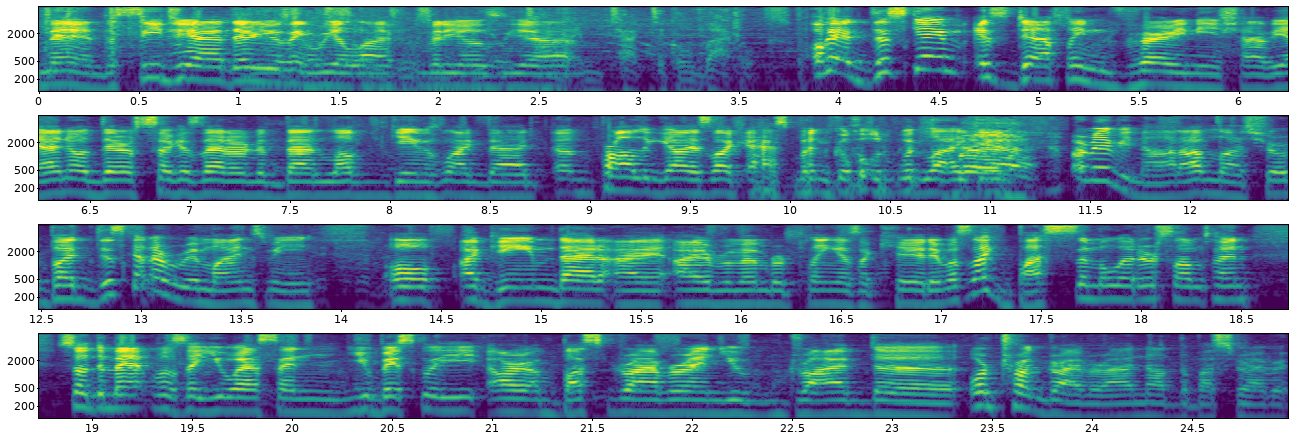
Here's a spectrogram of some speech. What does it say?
Man, the CGI they're using real life videos, yeah. Tactical battles. Okay, this game is definitely very niche heavy. I know there are suckers that are that love games like that. Uh, probably guys like Aspen Gold would like it, or maybe not. I'm not sure. But this kind of reminds me of a game that I I remember playing as a kid. It was like Bus Simulator or something. So the map was the U.S. and you basically are a bus driver and you drive the or truck driver, uh, not the bus driver,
